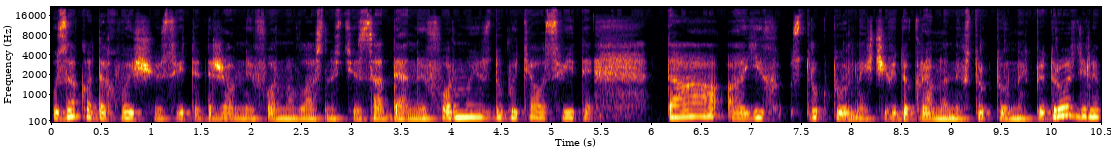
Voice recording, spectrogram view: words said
у закладах вищої освіти державної форми власності за денною формою здобуття освіти. Та е, їх структурних чи відокремлених структурних підрозділів,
